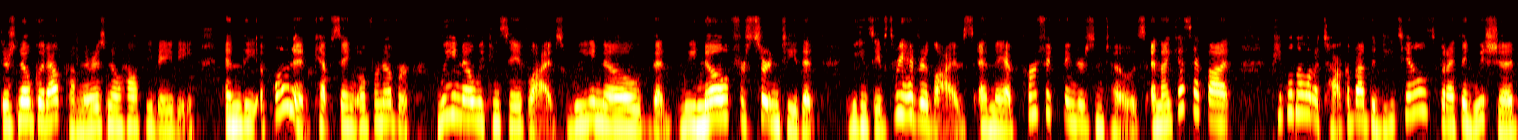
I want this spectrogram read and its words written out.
there's no good outcome. There is no healthy baby. And the opponent kept saying over and over, we know we can save lives. We know that we know for certainty that we can save 300 lives and they have perfect fingers and toes. And I guess I thought people don't want to talk about the details, but I think we should.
